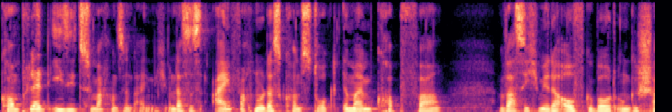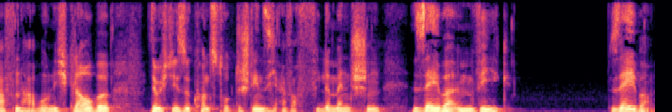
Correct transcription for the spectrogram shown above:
komplett easy zu machen sind eigentlich. Und dass es einfach nur das Konstrukt in meinem Kopf war, was ich mir da aufgebaut und geschaffen habe. Und ich glaube, durch diese Konstrukte stehen sich einfach viele Menschen selber im Weg. Selber.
